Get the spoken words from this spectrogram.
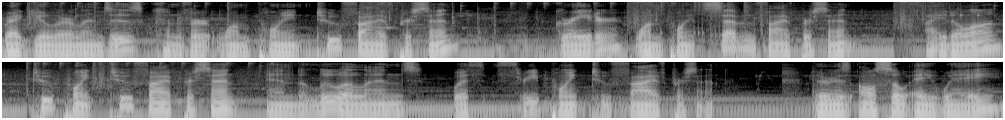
Regular lenses convert 1.25%, greater 1.75%, Eidolon 2.25%, and the Lua lens with 3.25%. There is also a way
